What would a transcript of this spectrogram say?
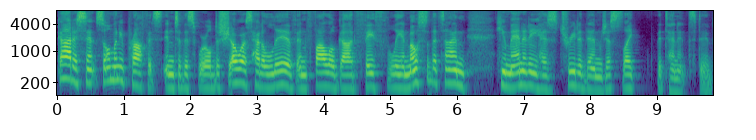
God has sent so many prophets into this world to show us how to live and follow God faithfully, and most of the time, humanity has treated them just like the tenants did.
